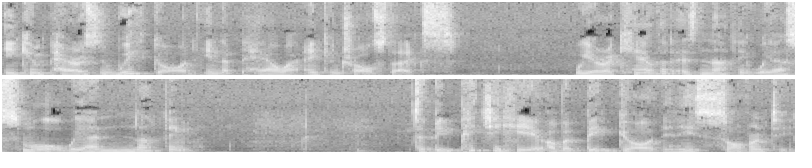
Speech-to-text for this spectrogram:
in comparison with God in the power and control stakes. We are accounted as nothing. We are small. We are nothing. It's a big picture here of a big God and His sovereignty.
